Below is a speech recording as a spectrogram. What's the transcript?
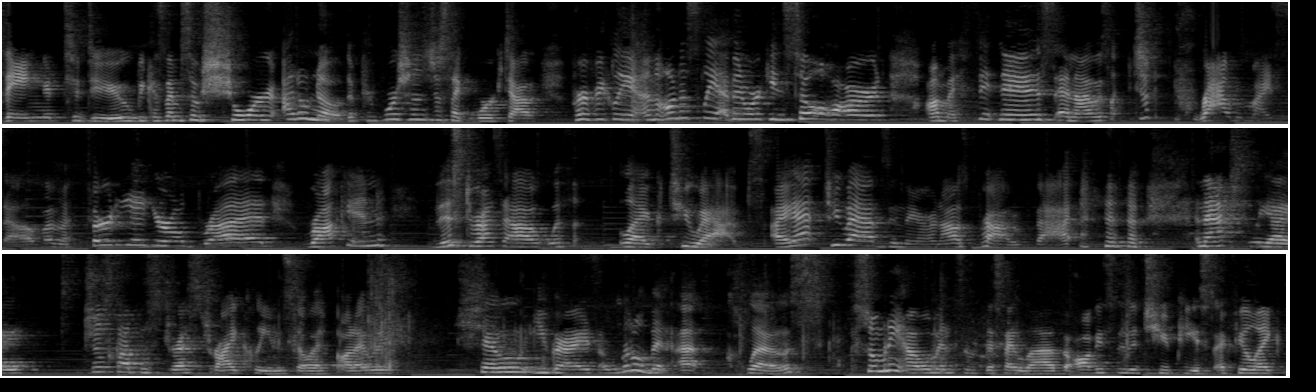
thing to do because I'm so short. I don't know, the proportions just like worked out perfectly. And honestly, I've been working so hard on my fitness and I was like just proud of myself. I'm a 38 year old bride rocking this dress out with like two abs. I got two abs in there and I was proud of that. and actually I just got this dress dry clean so I thought I would show you guys a little bit up close. So many elements of this I love. Obviously the two piece, I feel like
